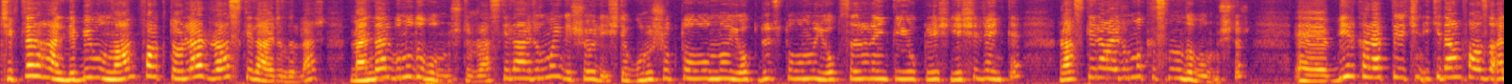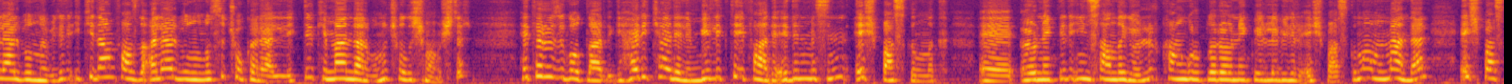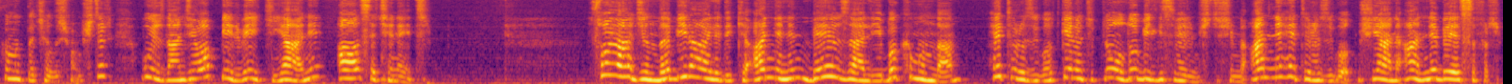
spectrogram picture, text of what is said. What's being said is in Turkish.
Çiftler halinde bir bulunan faktörler rastgele ayrılırlar. Mendel bunu da bulmuştur. Rastgele ayrılmayı da şöyle işte buruşuk tohumlu, yok düz tohumlu, yok sarı renkli, yok yeşil renkli rastgele ayrılma kısmını da bulmuştur. Ee, bir karakter için ikiden fazla alel bulunabilir. İkiden fazla alel bulunması çok alelliliktir ki Mendel bunu çalışmamıştır. Heterozigotlardaki her iki alelin birlikte ifade edilmesinin eş baskınlık e, örnekleri insanda görülür. Kan grupları örnek verilebilir eş baskınlığı ama Mendel eş baskınlıkla çalışmamıştır. Bu yüzden cevap 1 ve 2 yani A seçeneğidir. Soy ağacında bir ailedeki annenin B özelliği bakımından heterozigot genotipli olduğu bilgisi verilmişti şimdi. Anne heterozigotmuş yani anne B0.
